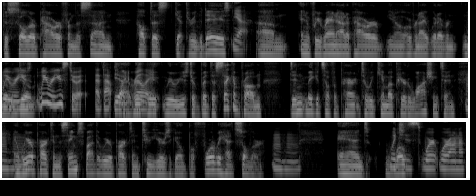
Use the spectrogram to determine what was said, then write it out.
the solar power from the sun helped us get through the days. Yeah. Um, and if we ran out of power, you know, overnight, whatever, we were used we were used to it at that Yeah, point, we- really. we, we, were used to it. But the second problem didn't make itself apparent until we came up here to Washington, and we were parked in the same spot that we were parked in two years ago before we had solar. Mm-hmm. And which is we're we're on a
